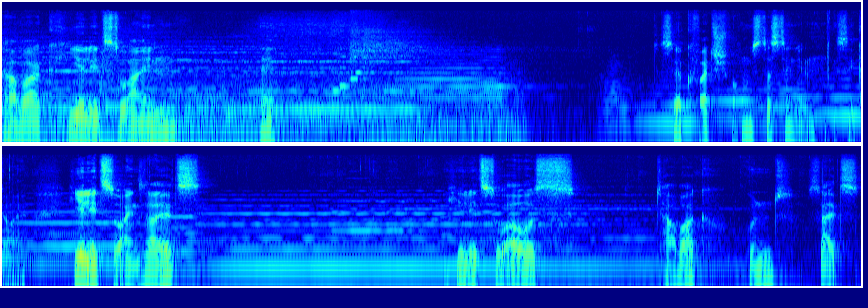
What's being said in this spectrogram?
Tabak, hier lädst du ein. Hä? Das ist ja Quatsch. Warum ist das denn hier? Ist egal. Hier lädst du ein Salz. Hier lädst du aus. Tabak und Salz.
